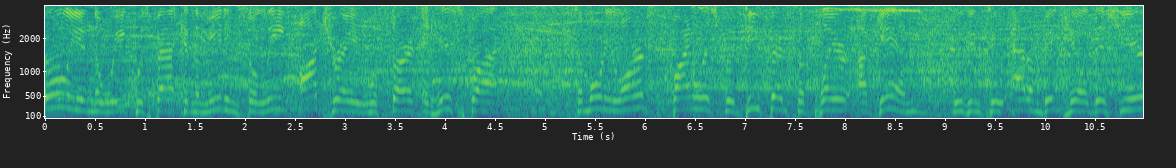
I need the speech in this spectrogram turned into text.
early in the week, was back in the meeting. So Lee Autre will start at his spot. Simoni Lawrence, finalist for Defensive Player again, losing to Adam Big Hill this year.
